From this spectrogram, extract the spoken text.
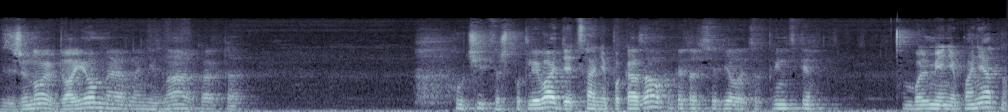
с женой вдвоем, наверное, не знаю, как-то учиться шпаклевать. Дядь Саня показал, как это все делается. В принципе, более-менее понятно.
